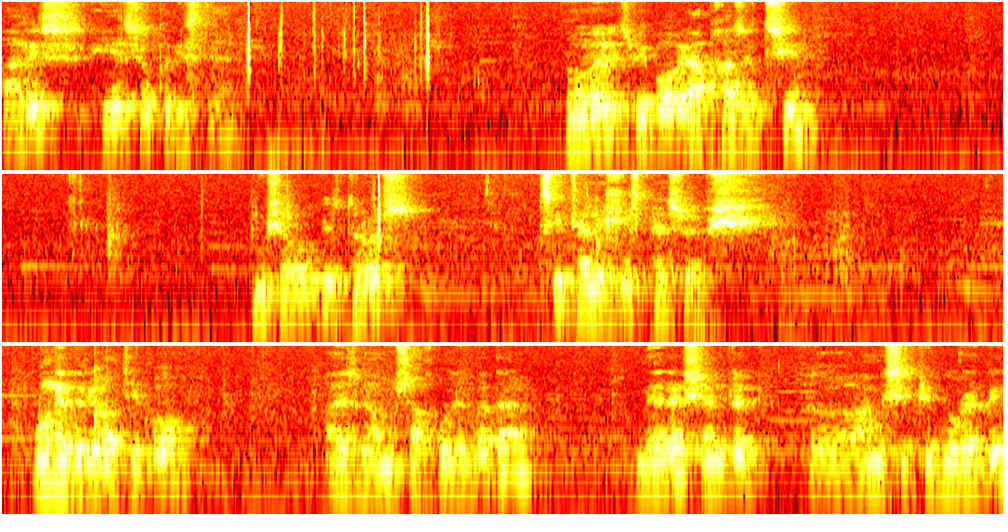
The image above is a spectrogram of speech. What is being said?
არის იესო ქრისტე. რომელიც ვიპოვე აფხაზეთში მუშაობის დროს წითელი ხის ფესვებში. უნებრივად იყო აი ეს გამოსახულება და მე შემდეგ ამისი ფიგურები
